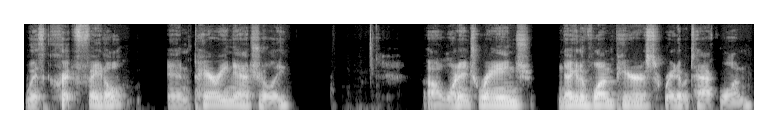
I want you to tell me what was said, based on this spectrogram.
with Crit Fatal and Parry Naturally. Uh, one inch range, negative one pierce, rate of attack one.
